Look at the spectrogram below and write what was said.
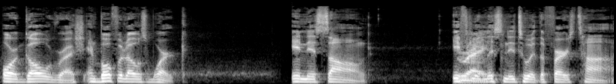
or a gold rush, and both of those work in this song. If you're listening to it the first time,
